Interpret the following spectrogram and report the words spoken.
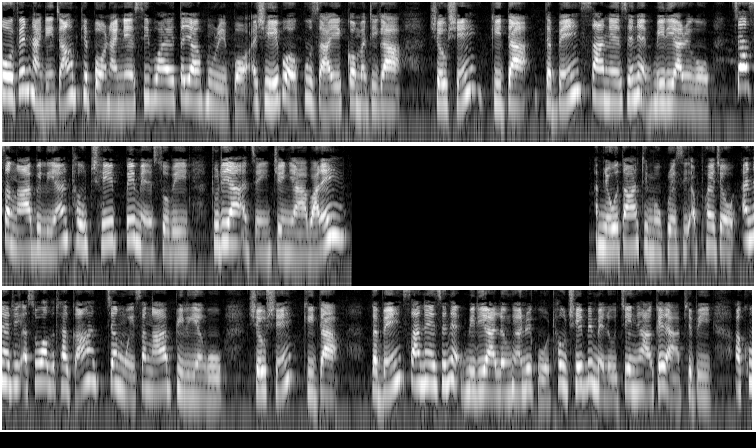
COVID-19 ကြောင့်ဖြစ်ပေါ်နိုင်တဲ့စီးပွားရေးတက်ရောက်မှုတွေပေါ်အရေးပေါ်ကုစားရေးကော်မတီကရုပ်ရှင်ဂီတတပင်းစာနယ်ဇင်းနဲ့မီဒီယာတွေကိုကျပ်15ဘီလီယံထုတ်ချေးပေးမယ်ဆိုပြီးဒုတိယအကြိမ်ကြေညာပါတယ်အမျိုးသားဒီမိုကရေစီအဖွဲ့ချုပ် NLD အစိုးရလက်ထက်ကကျပ်ငွေ15ဘီလီယံကိုရုပ်ရှင်ဂီတ တပင်းစာနယ်ဇင်းနဲ့မီဒီယာလုပ်ငန်းတွေကိုထုတ်ချေးပေးမယ်လို့ကြေညာခဲ့တာဖြစ်ပြီးအခု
